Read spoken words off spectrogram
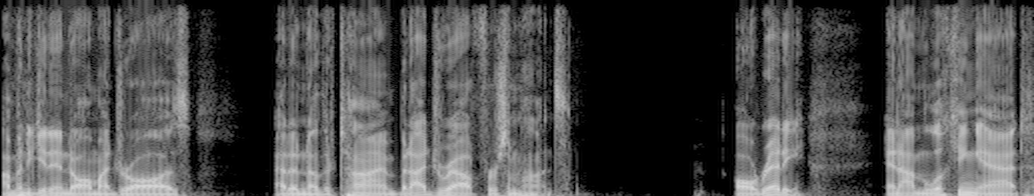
I'm going to get into all my draws at another time, but I drew out for some hunts already. And I'm looking at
